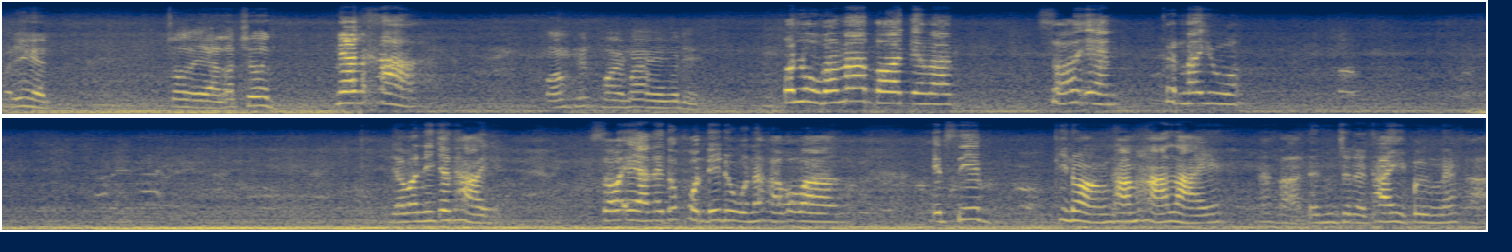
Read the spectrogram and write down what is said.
วันนี้เห็นโซเลียรับเชิญแม่นค่ะความเพชรพลอยมากเองก็ดีบ่รู้ว่ามาบ่แต่ว่าซอแอนเพิ่นมาอยู่ เดี๋ยววันนี้จะถ่าย โซแอนให้ทุกคนได้ดูนะคะ เพราะว่าเอฟซีพี่น้องทำหาหลายนะคะเดี๋ยวมันจะได้ถ่ายให้เบิ่งนะคะ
